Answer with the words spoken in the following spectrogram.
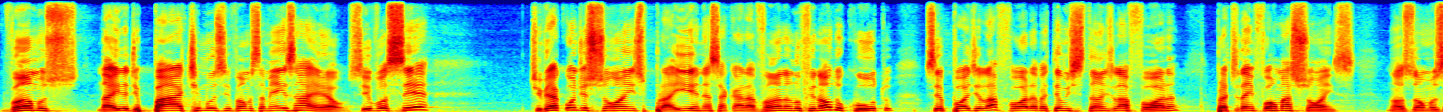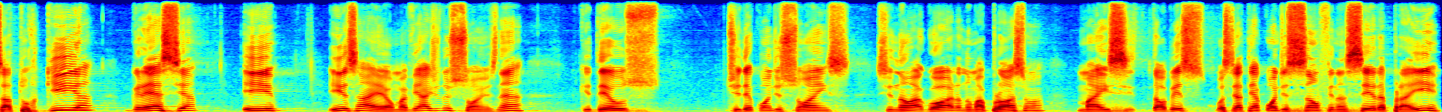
vamos na ilha de Pátimos e vamos também a Israel. Se você tiver condições para ir nessa caravana, no final do culto, você pode ir lá fora, vai ter um stand lá fora para te dar informações. Nós vamos à Turquia, Grécia e Israel. Uma viagem dos sonhos, né? Que Deus te dê condições, se não agora, numa próxima, mas se talvez você já tenha condição financeira para ir,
